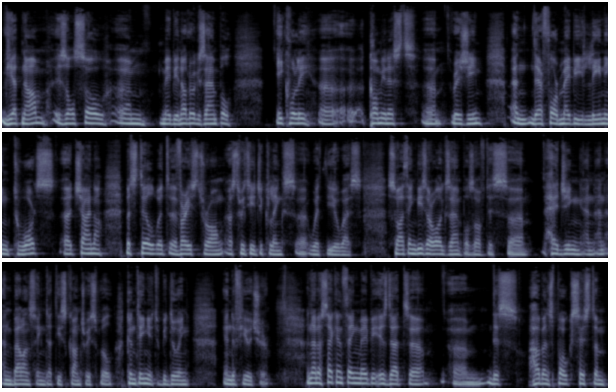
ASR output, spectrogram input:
Vietnam is also um, maybe another example equally uh, communist um, regime and therefore maybe leaning towards uh, China, but still with very strong uh, strategic links uh, with the US. So I think these are all examples of this uh, hedging and, and, and, balancing that these countries will continue to be doing in the future. And then a second thing maybe is that uh, um, this hub and spoke system,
